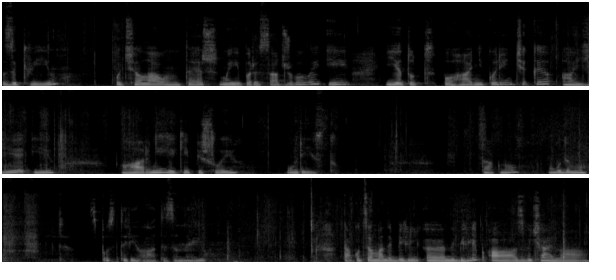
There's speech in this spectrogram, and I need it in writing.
The Queen. Почала он теж, ми її пересаджували, і є тут погані корінчики, а є і гарні, які пішли у ріст. Так, ну, будемо спостерігати за нею. Так, оце в мене біглі, е, не бігліб, а звичайна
